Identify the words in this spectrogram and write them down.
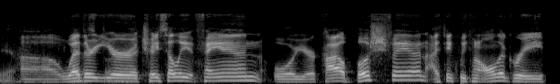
Yeah. Uh, whether you're a Chase Elliott fan or you're a Kyle Busch fan, I think we can all agree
